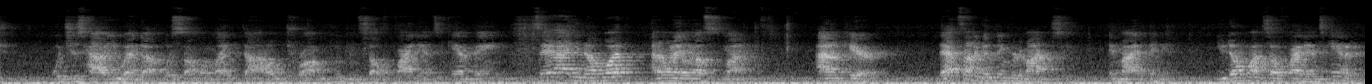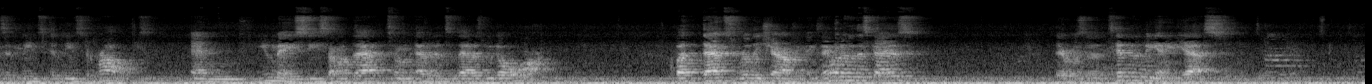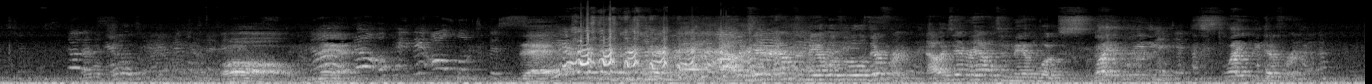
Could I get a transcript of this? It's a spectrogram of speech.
which is how you end up with someone like Donald Trump who can self finance a campaign. Say, ah, you know what? I don't want anyone else's money. I don't care. That's not a good thing for democracy, in my opinion. You don't want self financed candidates, it leads, it leads to problems. And you may see some of that, some evidence of that as we go along. But that's really challenging things. Anyone know who this guy is? There was a tip in the beginning, yes. Oh, man. No, okay, they all looked the same. Alexander Hamilton may have looked a little different. Alexander Hamilton may have looked slightly, slightly different.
